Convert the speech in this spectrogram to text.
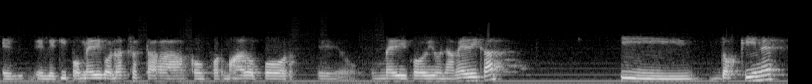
el, equipo médico nuestro estaba conformado por eh, un médico y una médica y dos kines,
